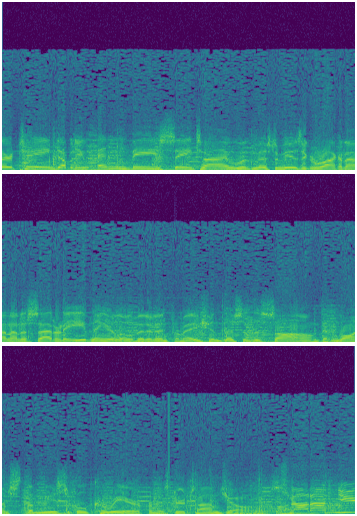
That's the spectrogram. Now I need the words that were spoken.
13 WNBC time with Mr. Music rocking on on a Saturday evening. A little bit of information. This is the song that launched the musical career for Mr. Tom Jones. It's not unusual.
